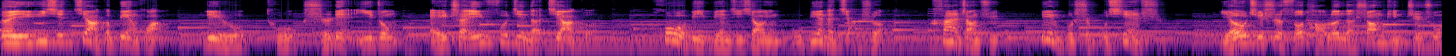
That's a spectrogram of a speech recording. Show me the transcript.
对于一些价格变化，例如图十点一中 HA 附近的价格，货币边际效应不变的假设，看上去并不是不现实，尤其是所讨论的商品支出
